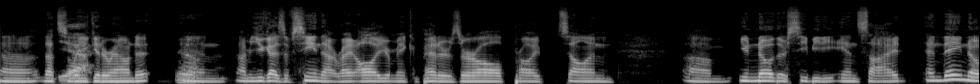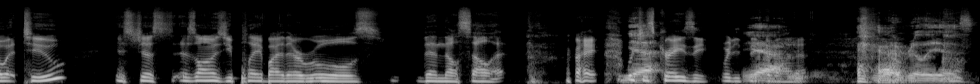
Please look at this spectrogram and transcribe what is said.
Uh, that's the way you get around it. Yeah. And I mean, you guys have seen that, right? All your main competitors are all probably selling, um, you know, their CBD inside, and they know it too. It's just as long as you play by their rules, then they'll sell it, right? Which is Yeah. crazy when you think Yeah. about it. Yeah, it really is.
